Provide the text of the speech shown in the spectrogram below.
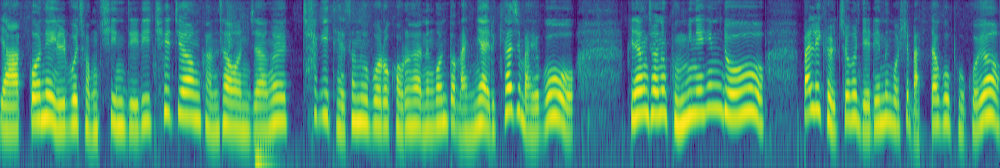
야권의 일부 정치인들이 최지영 감사원장을 차기 대선 후보로 거론하는 건 또 맞냐 이렇게 하지 말고 그냥 저는 국민의힘도 빨리 결정을 내리는 것이 맞다고 보고요.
